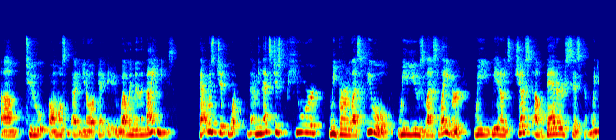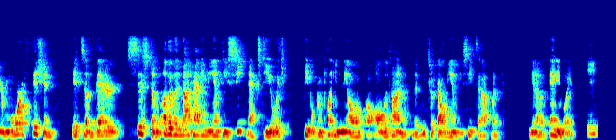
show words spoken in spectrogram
um, to almost, uh, you know, well into the 90s. That was just what I mean. That's just pure. We burn less fuel. We use less labor. We, you know, it's just a better system. When you're more efficient, it's a better system. Other than not having the empty seat next to you, which people complain to me all all the time that, that we took all the empty seats out. But you know, anyway. You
